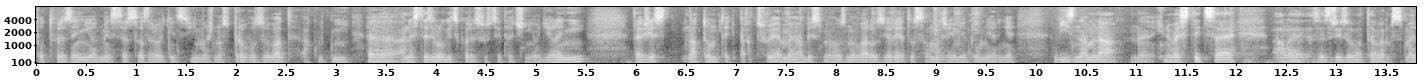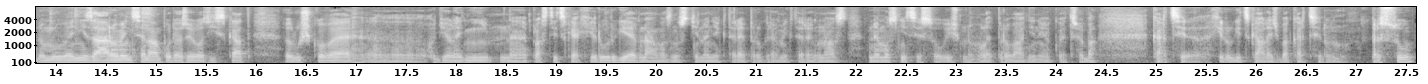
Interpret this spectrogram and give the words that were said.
potvrzení od ministerstva zdravotnictví možnost provozovat akutní anesteziologicko-resuscitační oddělení, takže na tom teď pracujeme, aby jsme ho znova rozjeli. Je to samozřejmě poměrně významné významná investice, ale se zřizovatelem jsme domluveni. Zároveň se nám podařilo získat lůžkové eh, oddělení eh, plastické chirurgie v návaznosti na některé programy, které u nás v nemocnici jsou již mnoho let prováděny, jako je třeba karci, chirurgická léčba karcinomu prsu,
